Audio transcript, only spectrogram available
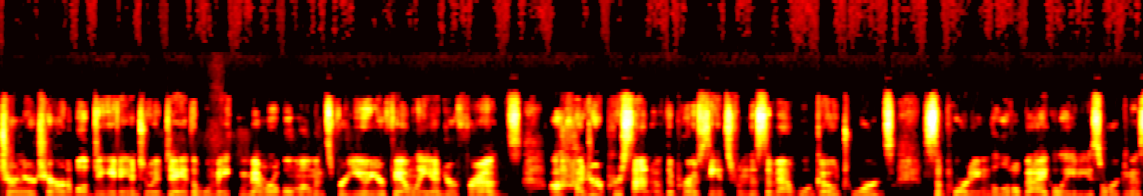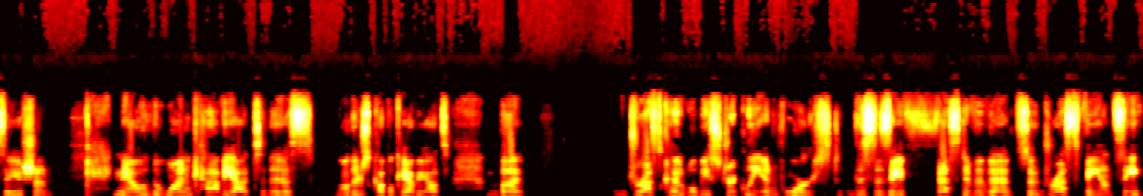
Turn your charitable deed into a day that will make memorable moments for you, your family, and your friends. 100% of the proceeds from this event will go towards supporting the Little Bag Ladies organization. Now, the one caveat to this, well, there's a couple caveats, but dress code will be strictly enforced. This is a festive event, so dress fancy.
